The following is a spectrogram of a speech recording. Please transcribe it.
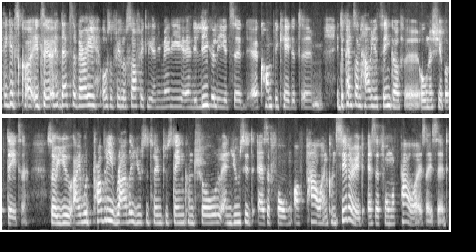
I think it's it's a that's a very also philosophically and in many and legally it's a, a complicated. Um, it depends on how you think of uh, ownership of data. So you, I would probably rather use the term to stay in control and use it as a form of power and consider it as a form of power, as I said.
